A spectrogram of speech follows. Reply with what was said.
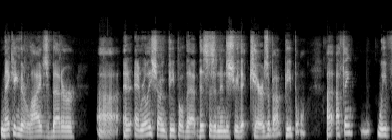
making their lives better, uh, and, and, really showing people that this is an industry that cares about people. I, I think we've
